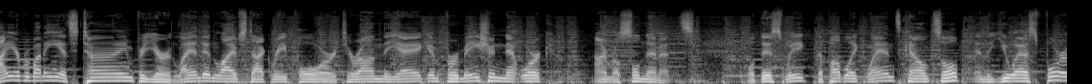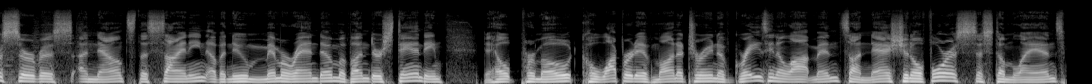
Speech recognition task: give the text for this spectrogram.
Hi, everybody. It's time for your Land and Livestock Report here on the Ag Information Network. I'm Russell Nemetz. Well, this week, the Public Lands Council and the U.S. Forest Service announced the signing of a new Memorandum of Understanding to help promote cooperative monitoring of grazing allotments on National Forest System lands.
